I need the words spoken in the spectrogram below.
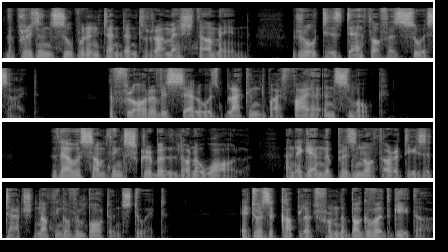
The prison superintendent Ramesh Damain wrote his death off as suicide. The floor of his cell was blackened by fire and smoke. There was something scribbled on a wall and again the prison authorities attached nothing of importance to it. It was a couplet from the Bhagavad Gita.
